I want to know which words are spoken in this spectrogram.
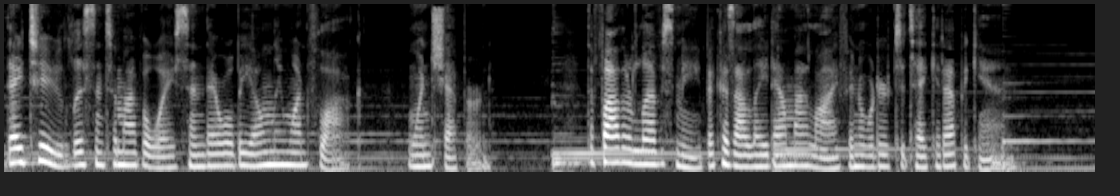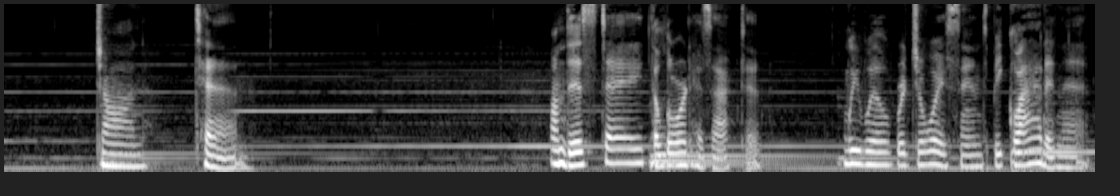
They too listen to my voice, and there will be only one flock, one shepherd. The Father loves me because I lay down my life in order to take it up again. John 10. On this day the Lord has acted. We will rejoice and be glad in it.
